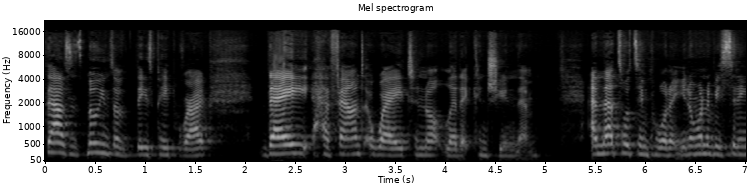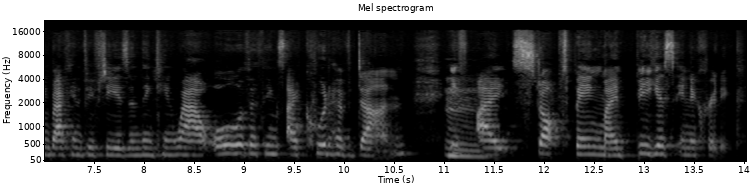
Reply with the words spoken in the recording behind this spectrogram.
thousands, millions of these people, right? They have found a way to not let it consume them. And that's what's important. You don't want to be sitting back in 50 years and thinking, wow, all of the things I could have done mm. if I stopped being my biggest inner critic.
